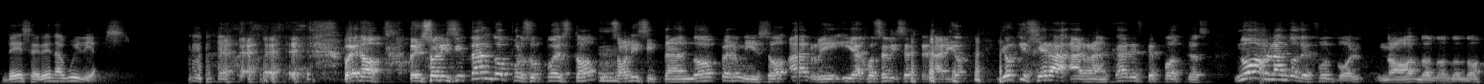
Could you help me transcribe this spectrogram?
de Serena Williams. bueno, pues, solicitando, por supuesto, solicitando permiso a Henry y a José Bicentenario, yo quisiera arrancar este podcast, no hablando de fútbol, no, no, no, no, no,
